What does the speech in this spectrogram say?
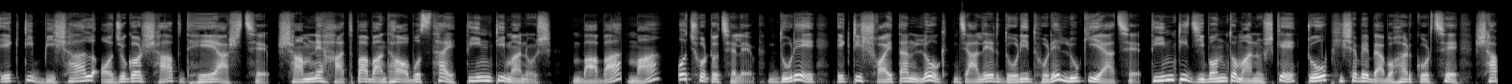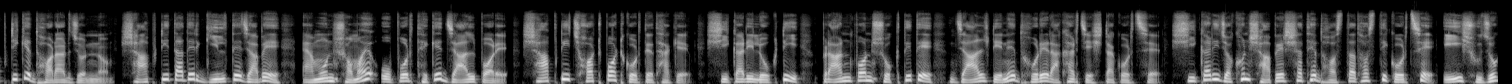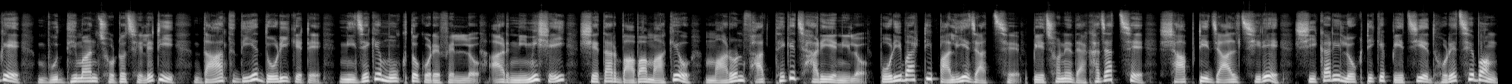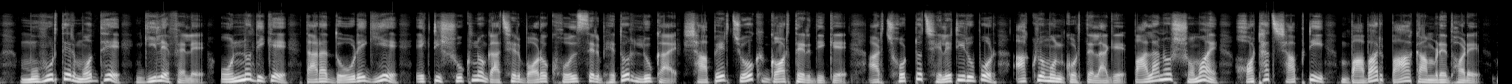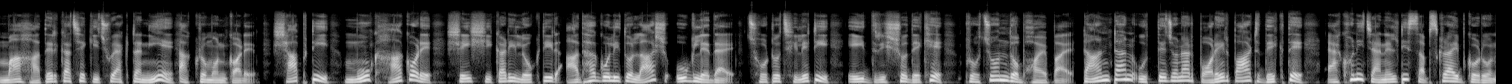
একটি বিশাল অজগর সাপ ধেয়ে আসছে। সামনে হাত পা বাঁধা অবস্থায় তিনটি মানুষ। বাবা, মা ও ছোট ছেলে। দূরে একটি শয়তান লোক জালের দড়ি ধরে লুকিয়ে আছে। তিনটি জীবন্ত মানুষকে টোপ হিসেবে ব্যবহার করছে সাপটিকে ধরার জন্য। সাপটি তাদের গিলতে যাবে এমন সময় ওপর থেকে জাল পড়ে। সাপটি ছটপট করতে থাকে। শিকারী লোকটি প্রাণপণ শক্তিতে জাল টেনে ধরে রাখার চেষ্টা করছে। শিকারী যখন সাপের সাথে ধস্তাধস্তি করছে, এই সুযোগে বুদ্ধিমান ছোট ছেলেটি দাঁত দিয়ে দড়ি কেটে নিজেকে মুক্ত করে ফেলল। আর নিমিষেই সে তার বাবা মাকেও মারণ ফাঁদ থেকে ছাড়িয়ে নিল। পরিবারটি পালিয়ে যাচ্ছে। পেছনে দেখা যাচ্ছে, সাপটি জাল ছিঁড়ে শিকারী লোকটিকে পেঁচিয়ে ধরেছে এবং মুহূর্তের মধ্যে গিলে ফেলে। অন্যদিকে, তারা দৌড়ে গিয়ে একটি শুকনো গাছের বড় খোলসের ভেতর লুকায়। সাপের চোখ গর্তের দিকে, আর ছোট্ট ছেলেটির উপর আক্রমণ করতে লাগে। পালানোর সময় হঠাৎ সাপটি বাবার পা কামড়ে ধরে। মা হাতের কাছে কিছু একটা নিয়ে আক্রমণ করে। সাপটি মুখ হাঁ করে সেই শিকারী লোকটির আধা গলিত লাশ উগলে দেয়। ছোট ছেলেটি এই দৃশ্য দেখে প্রচণ্ড ভয় পায়। টান টান উত্তেজনার পরের পাঠ দেখতে এখনই চ্যানেলটি সাবস্ক্রাইব করুন।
